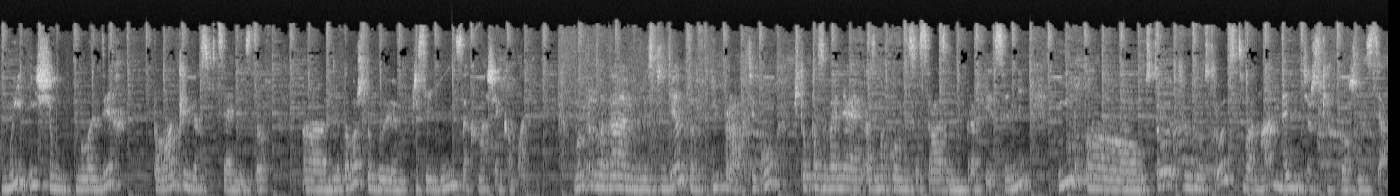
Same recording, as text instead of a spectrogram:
Мы ищем молодых, талантливых специалистов э, для того, чтобы присоединиться к нашей команде. Мы предлагаем для студентов и практику, что позволяет ознакомиться с разными профессиями и э, устроить трудоустройство на менеджерских должностях.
